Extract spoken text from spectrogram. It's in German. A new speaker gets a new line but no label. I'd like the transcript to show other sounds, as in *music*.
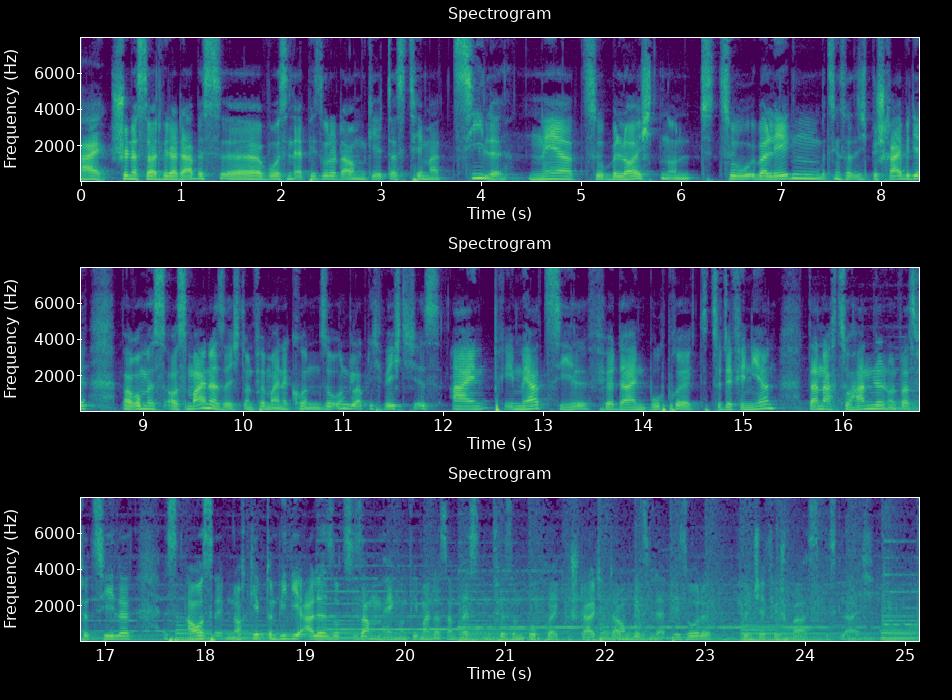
Hi, schön, dass du heute wieder da bist, äh, wo es in der Episode darum geht, das Thema Ziele näher zu beleuchten und zu überlegen, beziehungsweise ich beschreibe dir, warum es aus meiner Sicht und für meine Kunden so unglaublich wichtig ist, ein Primärziel für dein Buchprojekt zu definieren, danach zu handeln und was für Ziele es außerdem noch gibt und wie die alle so zusammenhängen und wie man das am besten für so ein Buchprojekt gestaltet. Darum geht es in der Episode. Ich wünsche dir viel Spaß. Bis gleich.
